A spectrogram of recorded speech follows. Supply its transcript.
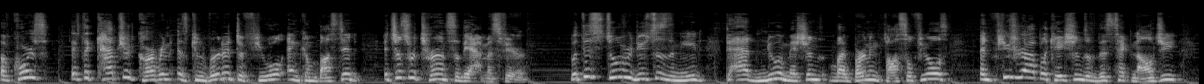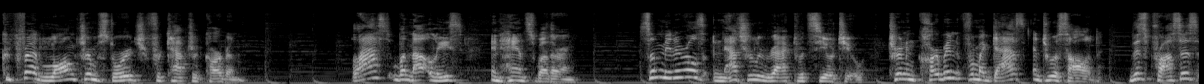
Of course, if the captured carbon is converted to fuel and combusted, it just returns to the atmosphere. But this still reduces the need to add new emissions by burning fossil fuels and future applications of this technology could provide long-term storage for captured carbon. Last but not least, enhanced weathering. Some minerals naturally react with CO2, turning carbon from a gas into a solid. This process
